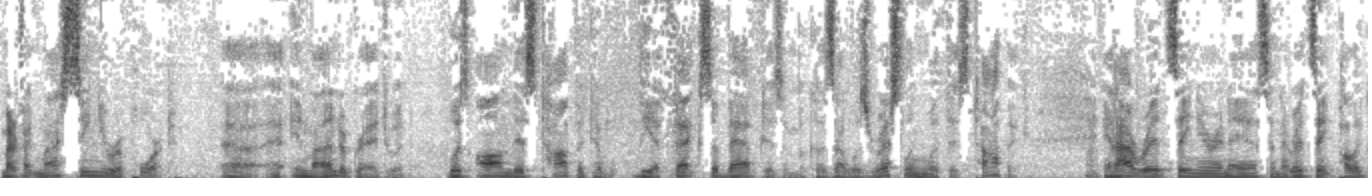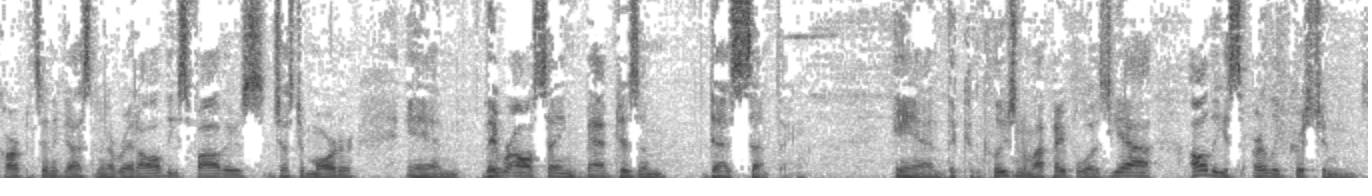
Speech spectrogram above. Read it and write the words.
matter of fact, my senior report uh, in my undergraduate was on this topic of the effects of baptism because I was wrestling with this topic. And I read St. Irenaeus and I read St. Polycarp and St. Augustine and I read all these fathers, Justin Martyr, and they were all saying baptism does something. And the conclusion of my paper was, yeah, all these early Christians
